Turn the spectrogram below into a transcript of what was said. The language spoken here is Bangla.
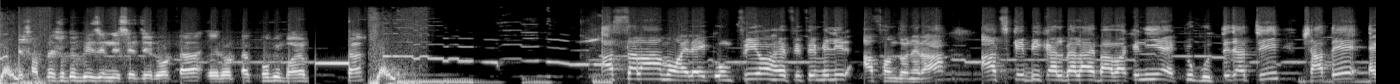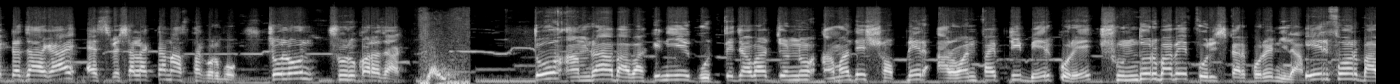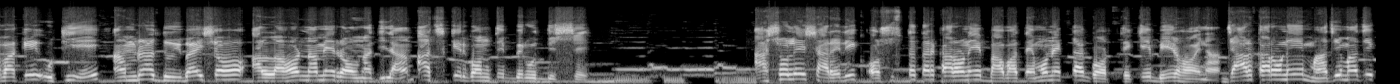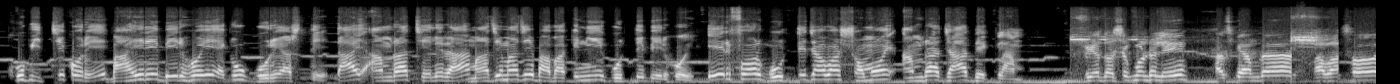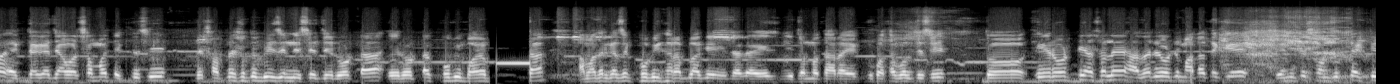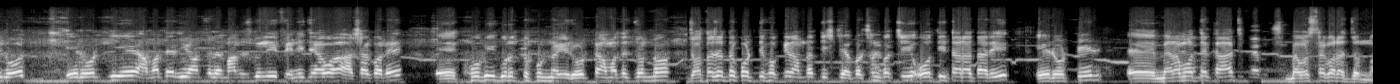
স্বপ্নের শুধু ব্রিজের নিচে যে রোডটা এই রোডটা খুবই ভয় আলাইকুম ফ্যামিলির আজকে বাবাকে নিয়ে একটু ঘুরতে যাচ্ছি। সাথে একটা জায়গায় স্পেশাল একটা নাস্তা করব। চলুন, শুরু করা যাক। তো আমরা বাবাকে নিয়ে ঘুরতে যাওয়ার জন্য আমাদের স্বপ্নের আর ওয়ান ফাইভটি বের করে সুন্দরভাবে পরিষ্কার করে নিলাম। এরপর বাবাকে উঠিয়ে আমরা দুই ভাই সহ আল্লাহর নামে রওনা দিলাম আজকের গন্তব্যের উদ্দেশ্যে। আসলে শারীরিক অসুস্থতার কারণে বাবা তেমন একটা ঘর থেকে বের হয় না। যার কারণে মাঝে মাঝে খুব ইচ্ছে করে বাইরে বের হয়ে একটু ঘুরে আসতে। তাই আমরা ছেলেরা মাঝে মাঝে বাবাকে নিয়ে ঘুরতে বের হই। এরপর ঘুরতে যাওয়ার সময় আমরা যা দেখলাম। প্রিয় দর্শক মন্ডলী আজকে আমরা বাবা সহ এক জায়গায় যাওয়ার সময় দেখতেছি যে স্বপ্নের শুধু ব্রিজের নিচে যে রোডটা, এই রোডটা খুবই ভয়াবহ। আমাদের কাছে খুবই খারাপ লাগে এই জায়গায়, এই জন্য তারা একটু কথা বলতেছি। তো এই রোডটি আসলে হাজারি রোডের মাথা থেকে ফেনীতে সংযুক্ত একটি রোড। এই রোড দিয়ে আমাদের এই অঞ্চলের মানুষগুলি ফেনী যাওয়া, আশা করে খুবই গুরুত্বপূর্ণ এই রোডটা আমাদের জন্য। যথাযথ কর্তৃপক্ষের আমরা দৃষ্টি আকর্ষণ করছি অতি তাড়াতাড়ি এই রোডটির মেরামতের কাজ ব্যবস্থা করার জন্য।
